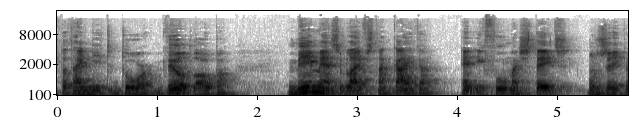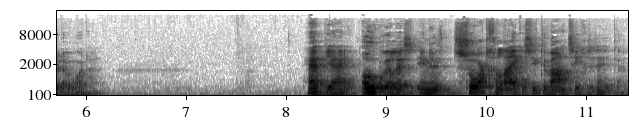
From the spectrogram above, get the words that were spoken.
dat hij niet door wilt lopen. Meer mensen blijven staan kijken en ik voel mij steeds onzekerder worden. Heb jij ook wel eens in een soortgelijke situatie gezeten?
